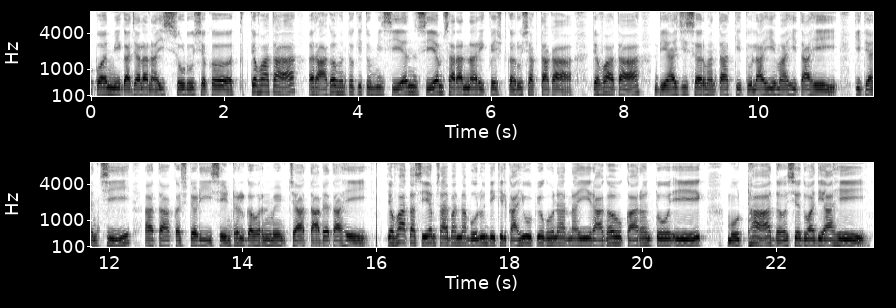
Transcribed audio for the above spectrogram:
पण मी गजाला नाही सोडू शकत. तेव्हा आता राघव म्हणतो की तुम्ही सी एम सी एम सरांना रिक्वेस्ट करू शकता का? तेव्हा आता डी आय जी सर म्हणतात की तुलाही माहीत आहे की त्यांची आता कस्टडी सेंट्रल गव्हर्नमेंटच्या ताब्यात आहे. तेव्हा आता सी एम साहेबांना बोलून देखील काही उपयोग होणार नाही राघव कारण तो एक मोठा दहशतवादी आहे.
